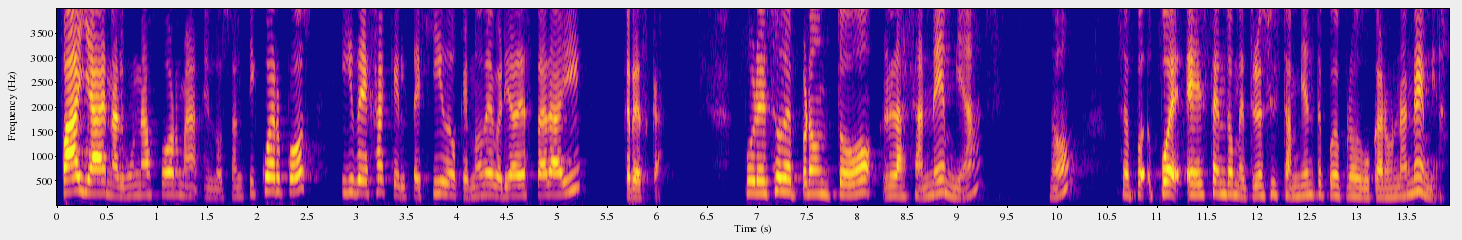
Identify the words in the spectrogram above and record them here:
falla en alguna forma en los anticuerpos y deja que el tejido que no debería de estar ahí crezca. Por eso de pronto las anemias, ¿no? O sea, esta endometriosis también te puede provocar una anemia.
